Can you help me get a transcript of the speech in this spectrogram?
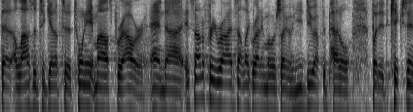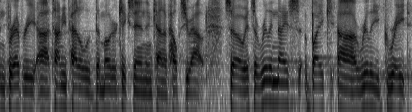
that allows it to get up to 28 miles per hour. And uh, it's not a free ride, it's not like riding a motorcycle, you do have to pedal, but it kicks in for every uh, time you pedal, the motor kicks in and kind of helps you out. So it's a really nice bike, uh, really great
